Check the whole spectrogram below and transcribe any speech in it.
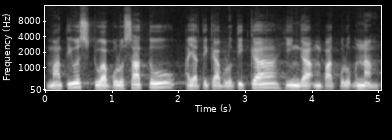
Matius 21 ayat 33 hingga 46.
